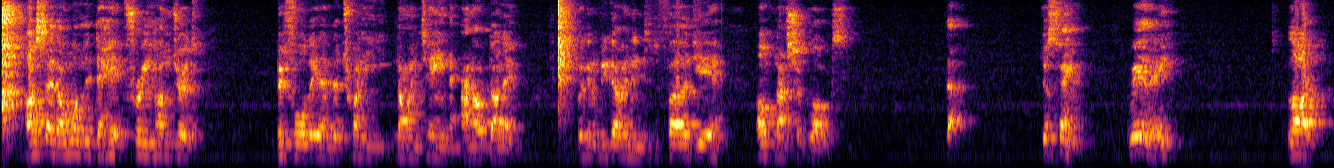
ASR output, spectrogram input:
I said I wanted to hit 300 before the end of 2019, and I've done it. We're going to be going into the third year of Nasher Vlogs. That just think, really, like,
